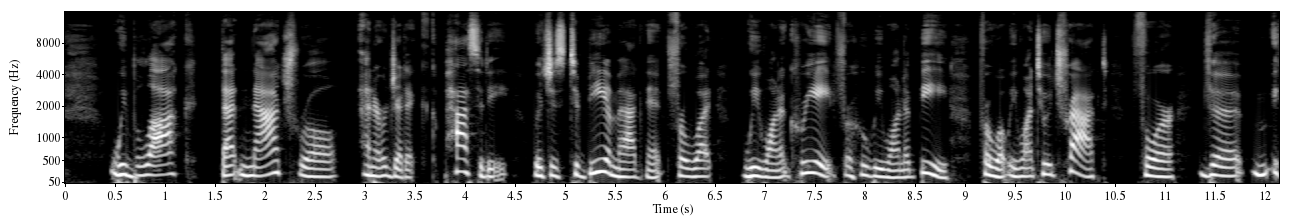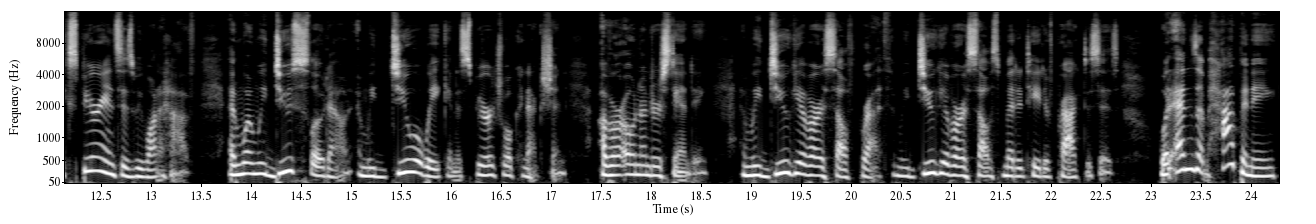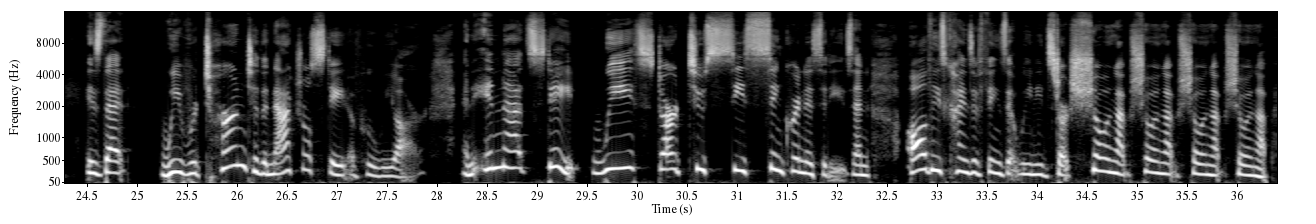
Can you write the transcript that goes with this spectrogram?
we block that natural energetic capacity, which is to be a magnet for what we want to create, for who we want to be, for what we want to attract, for the mm, experiences we want to have. And when we do slow down and we do awaken a spiritual connection of our own understanding, and we do give ourselves breath and we do give ourselves meditative practices, what ends up happening is that we return to the natural state of who we are. And in that state, we start to see synchronicities and all these kinds of things that we need start showing up, showing up, showing up, showing up.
